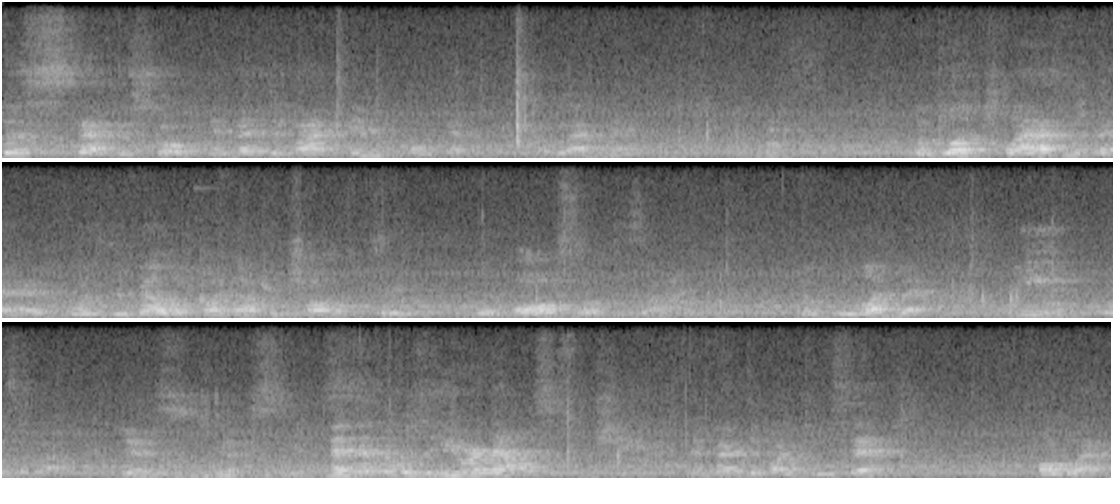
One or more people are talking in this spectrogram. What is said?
the stethoscope invented by Imhotep, a black man? The blood plasma bag was developed by Dr. Charles Drew, who also designed the blood bag. He was a black man. Yes, yes. And then there was the urinalysis machine invented by Sampson, all black.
